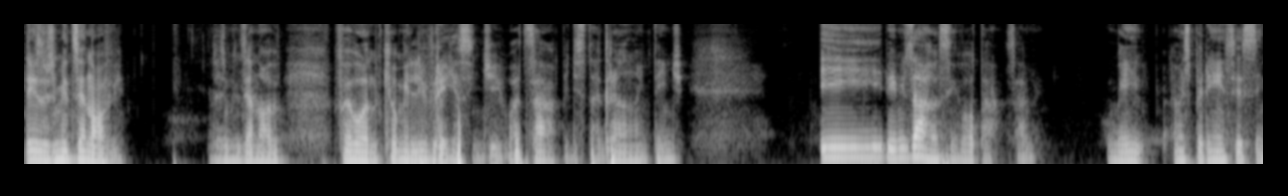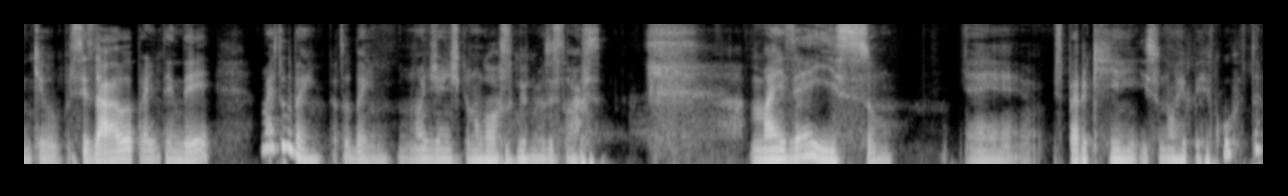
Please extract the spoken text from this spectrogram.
Desde 2019. 2019 foi o ano que eu me livrei, assim, de WhatsApp, de Instagram, entende? E bem bizarro, assim, voltar, sabe? Meio, é uma experiência, assim, que eu precisava para entender. Mas tudo bem, tá tudo bem. Um monte de gente que eu não gosto ver meus stories. Mas é isso. É, espero que isso não repercuta.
